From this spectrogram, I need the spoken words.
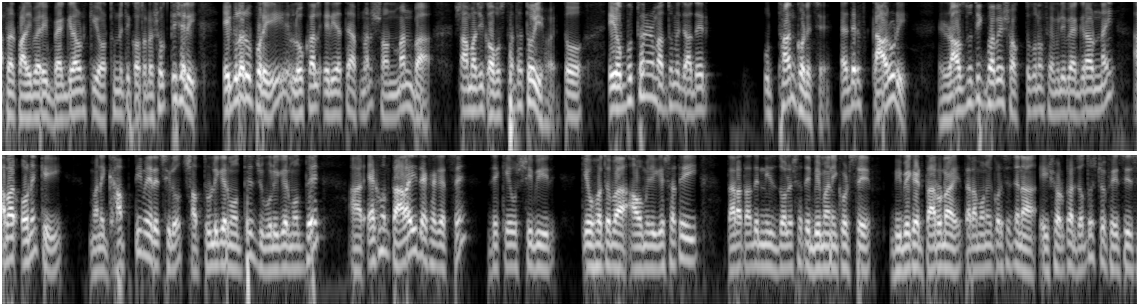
আপনার পারিবারিক ব্যাকগ্রাউন্ড কি অর্থনৈতিক কতটা শক্তিশালী, এগুলোর উপরেই লোকাল এরিয়াতে আপনার সম্মান বা সামাজিক অবস্থানটা তৈরি হয়। তো এই অভ্যুত্থানের মাধ্যমে যাদের উত্থান করেছে এদের কারোরই রাজনৈতিকভাবে শক্ত কোনো ফ্যামিলি ব্যাকগ্রাউন্ড নাই, আবার অনেকেই মানে ঘাপটি মেরেছিল ছাত্রলীগের মধ্যে, যুবলীগের মধ্যে। আর এখন তারাই দেখা গেছে যে কেউ শিবির, কেউ হয়তো বা আওয়ামী লীগের সাথেই তারা তাদের নিজ দলের সাথে বেমানি করছে, বিবেকের তাড়নায় তারা মনে করছে যে না, এই সরকার যথেষ্ট ফেসিস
